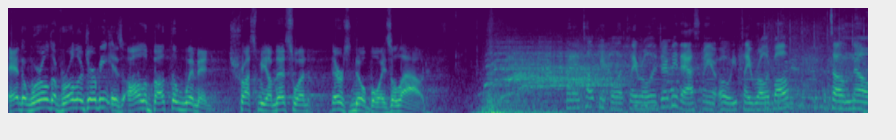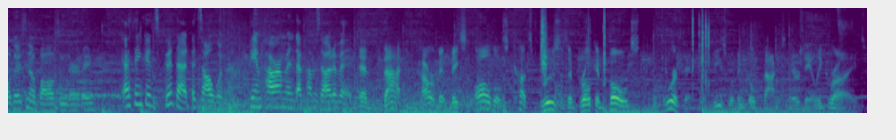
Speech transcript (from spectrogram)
And the world of roller derby is all about the women. Trust me on this one, there's no boys allowed. When I tell people I play roller derby, they ask me, oh, you play rollerball? I tell them, no, there's no balls in derby. I think it's good that it's all women. The empowerment that comes out of it. And that empowerment makes all those cuts, bruises, and broken bones worth it when these women go back to their daily grind.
